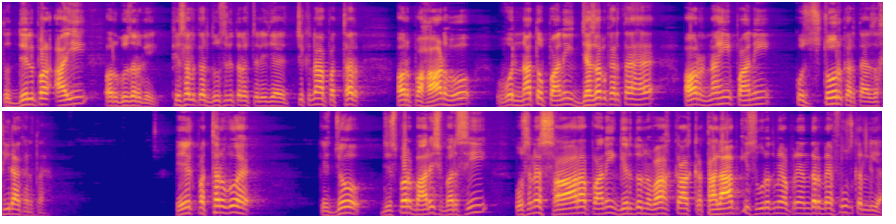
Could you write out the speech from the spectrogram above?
تو دل پر آئی اور گزر گئی۔ پھسل کر دوسری طرف چلی جائے۔ چکنا پتھر اور پہاڑ ہو، وہ نہ تو پانی جذب کرتا ہے اور نہ ہی پانی کو اسٹور کرتا ہے، ذخیرہ کرتا ہے۔ ایک پتھر وہ ہے کہ جو جس پر بارش برسی، اس نے سارا پانی گرد و نواح کا تالاب کی صورت میں اپنے اندر محفوظ کر لیا۔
